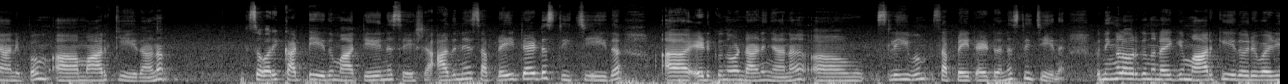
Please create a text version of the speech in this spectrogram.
ഞാനിപ്പം മാർക്ക് ചെയ്താണ്. സോറി കട്ട് ചെയ്ത് മാറ്റിയതിന് ശേഷം അതിനെ സെപ്പറേറ്റ് ആയിട്ട് സ്റ്റിച്ച് ചെയ്ത് എടുക്കുന്നതുകൊണ്ടാണ് ഞാൻ സ്ലീവും സെപ്പറേറ്റ് ആയിട്ട് തന്നെ സ്റ്റിച്ച് ചെയ്യുന്നത് അപ്പോൾ നിങ്ങൾ ഓർക്കുന്നുണ്ടായിരിക്കും മാർക്ക് ചെയ്ത ഒരു വഴി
